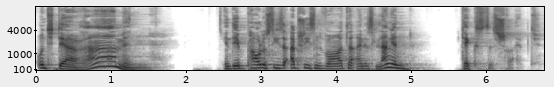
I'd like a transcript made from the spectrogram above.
Und der Rahmen, in dem Paulus diese abschließenden Worte eines langen Textes schreibt.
